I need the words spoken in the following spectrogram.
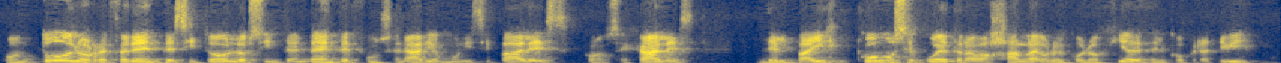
con todos los referentes y todos los intendentes, funcionarios municipales, concejales del país, cómo se puede trabajar la agroecología desde el cooperativismo.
